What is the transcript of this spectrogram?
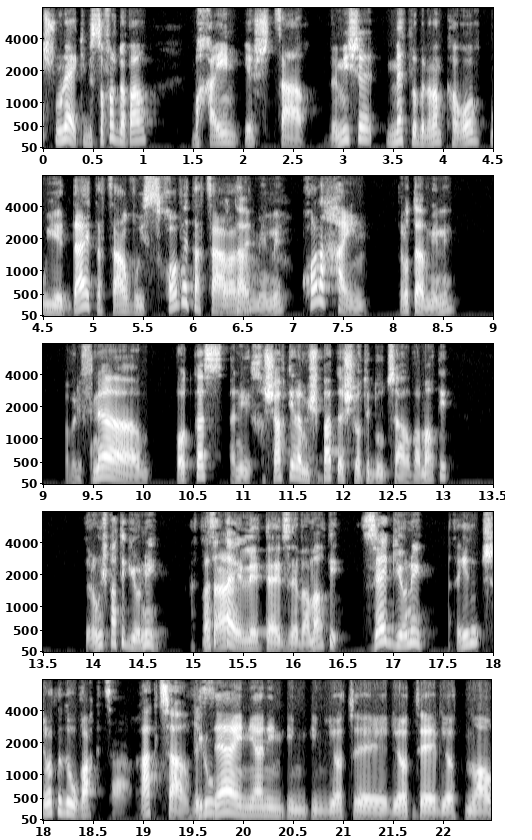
משונה כי בסופו של דבר בחיים יש צער ומי שמת לו בן אדם קרוב הוא ידע את הצער והוא יסחוב את הצער לא הזה תאמין לי, כל החיים לא תאמין לי, אבל לפני הפודקאסט אני חשבתי על המשפט הזה שלא תדעו צער ואמרתי, זה לא משפט הגיוני. ואז אתה העלית את זה ואמרתי, זה הגיוני, תגידו שלא תדעו רק צער רק צער, כאילו, וזה העניין עם, עם, עם להיות, אה, להיות, אה, להיות נוער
